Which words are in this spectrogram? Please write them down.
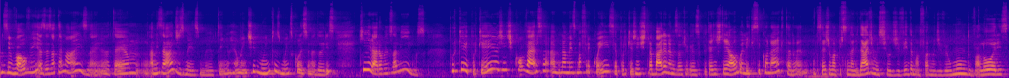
desenvolve, às vezes até mais, né? Até hum, amizades mesmo. Eu tenho realmente muitos, muitos colecionadores que viraram meus amigos. Por quê? Porque a gente conversa na mesma frequência, porque a gente trabalha na mesma frequência, porque a gente tem algo ali que se conecta, né? Seja uma personalidade, um estilo de vida, uma forma de ver o mundo, valores.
